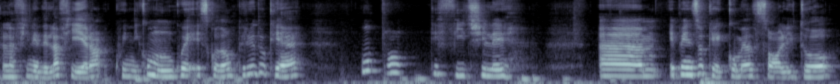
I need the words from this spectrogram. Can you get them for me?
alla fine della fiera, quindi comunque esco da un periodo che è un po' difficile. Um, e penso che come al solito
